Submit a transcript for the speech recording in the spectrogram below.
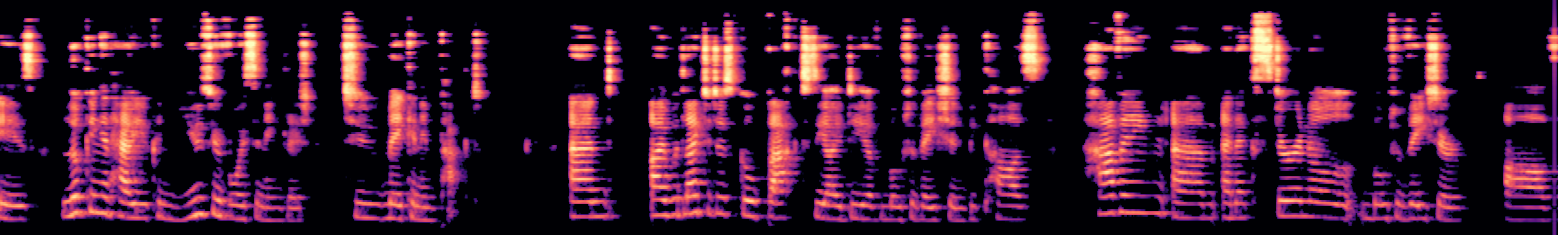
is looking at how you can use your voice in English to make an impact. And I would like to just go back to the idea of motivation because having um, an external motivator of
